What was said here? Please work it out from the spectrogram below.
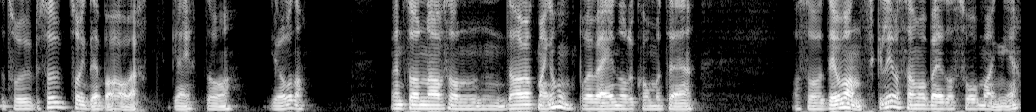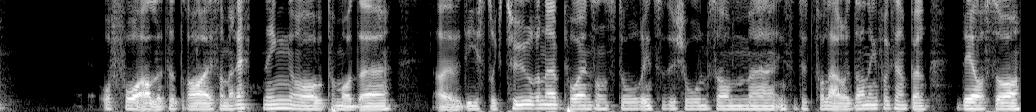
så tror, så tror jeg det bare har vært greit å gjøre, da. Men sånn av sånn Det har vært mange humper i veien når det kommer til Altså, det er jo vanskelig å samarbeide så mange og få alle til å dra i samme retning, og på en måte de strukturene på en sånn stor institusjon som uh, Institutt for lærerutdanning, f.eks. Det også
